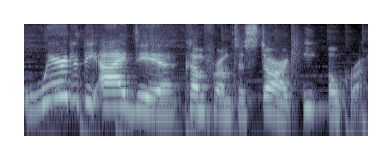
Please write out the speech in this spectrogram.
Where did the idea come from to start Eat Okra?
